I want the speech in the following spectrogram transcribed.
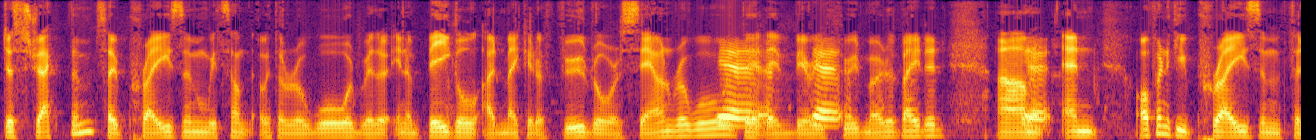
distract them. So praise them with some with a reward. Whether in a beagle, I'd make it a food or a sound reward. Yeah, They're, they're very yeah. food motivated. Um, Yeah. And often, if you praise them for,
